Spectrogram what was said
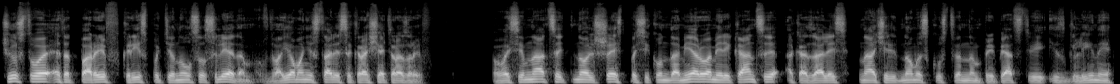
Чувствуя этот порыв, Крис потянулся следом. Вдвоем они стали сокращать разрыв. В 18.06 по секундомеру американцы оказались на очередном искусственном препятствии из глины,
